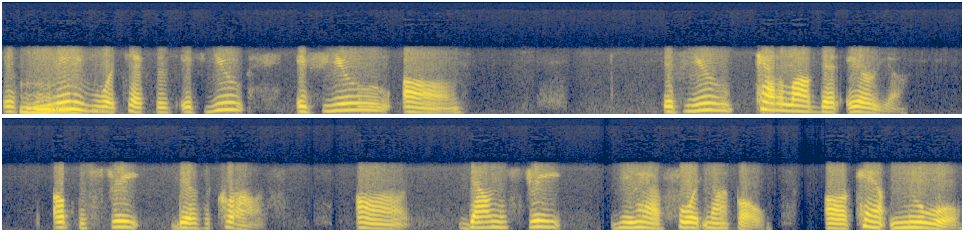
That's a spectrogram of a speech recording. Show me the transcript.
it's mm. many vortexes. If you if you um if you catalog that area up the street there's a cross uh down the street you have fort naco or uh, camp newell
